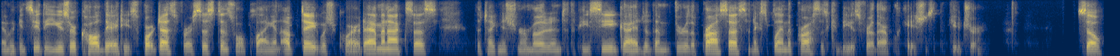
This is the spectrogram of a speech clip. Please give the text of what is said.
And we can see the user called the IT support desk for assistance while applying an update, which required admin access. The technician remoted into the PC, guided them through the process, and explained the process could be used for other applications in the future. So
